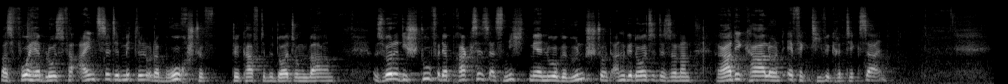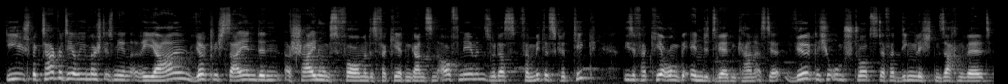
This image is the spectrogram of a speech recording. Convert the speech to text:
was vorher bloß vereinzelte Mittel oder bruchstückhafte Bedeutungen waren. Es würde die Stufe der Praxis als nicht mehr nur gewünschte und angedeutete, sondern radikale und effektive Kritik sein. Die Spektakeltheorie möchte es mit den realen, wirklich seienden Erscheinungsformen des verkehrten Ganzen aufnehmen, sodass vermittels Kritik diese Verkehrung beendet werden kann, als der wirkliche Umsturz der verdinglichten Sachenwelt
